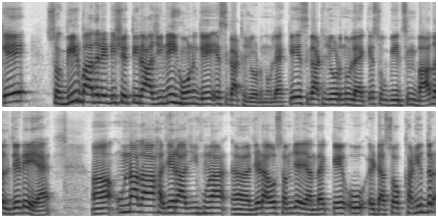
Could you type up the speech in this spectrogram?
ਕਿ ਸੁਖਬੀਰ ਬਾਦਲ ਏਡੀ ਛੇਤੀ ਰਾਜੀ ਨਹੀਂ ਹੋਣਗੇ ਇਸ ਗੱਠਜੋੜ ਨੂੰ ਲੈ ਕੇ। ਇਸ ਗੱਠਜੋੜ ਨੂੰ ਲੈ ਕੇ ਸੁਖਬੀਰ ਸਿੰਘ ਬਾਦਲ ਜਿਹੜੇ ਹੈ ਉਹਨਾਂ ਦਾ ਹਜੇ ਰਾਜੀ ਹੋਣਾ ਜਿਹੜਾ ਉਹ ਸਮਝਿਆ ਜਾਂਦਾ ਕਿ ਉਹ ਐਡਾ ਸੌਖਾ ਨਹੀਂ। ਉਧਰ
